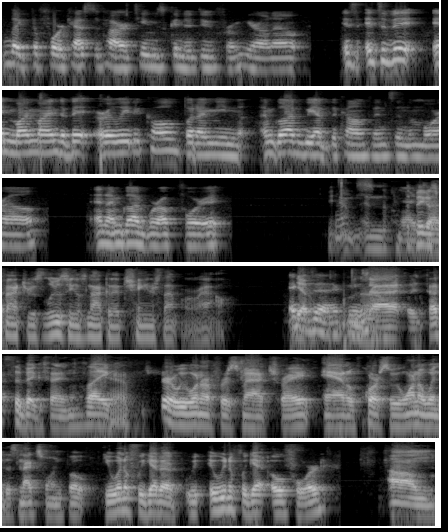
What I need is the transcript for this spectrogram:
like, the forecast of how our team's gonna do from here on out. Is it's a bit, in my mind, a bit early to call, but I mean, I'm glad we have the confidence and the morale, and I'm glad we're up for it. Yeah, and- and the, Yeah, the biggest exactly. factor is losing is not going to change that morale. Yep, Exactly. Exactly. That's the big thing. Like, Yeah. Sure, we won our first match, right? And of course, we want to win this next one. But even if we get a, we, even if we get O forward, um,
